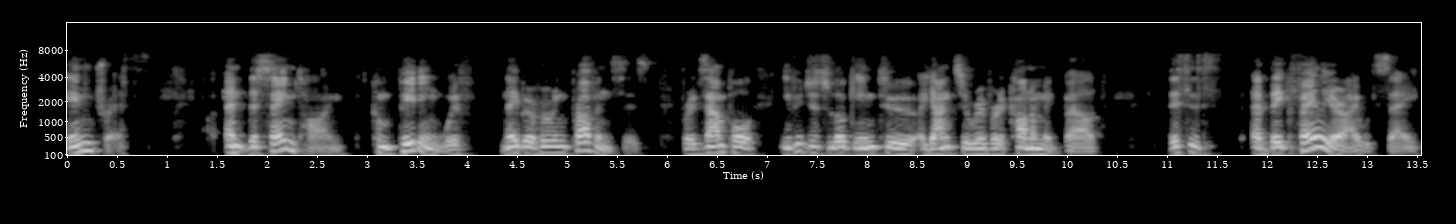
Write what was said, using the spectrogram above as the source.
interests, and at the same time competing with neighboring provinces. For example, if you just look into a Yangtze River economic belt, this is a big failure, I would say,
